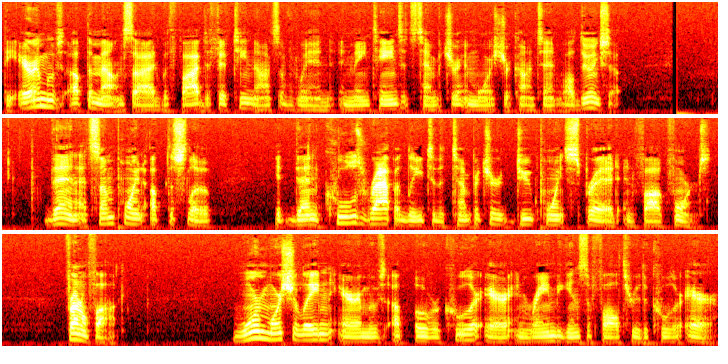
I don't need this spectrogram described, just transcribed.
The air moves up the mountainside with 5 to 15 knots of wind and maintains its temperature and moisture content while doing so. Then, at some point up the slope, it then cools rapidly to the temperature dew point spread and fog forms. Frontal fog. Warm, moisture laden air moves up over cooler air and rain begins to fall through the cooler air.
